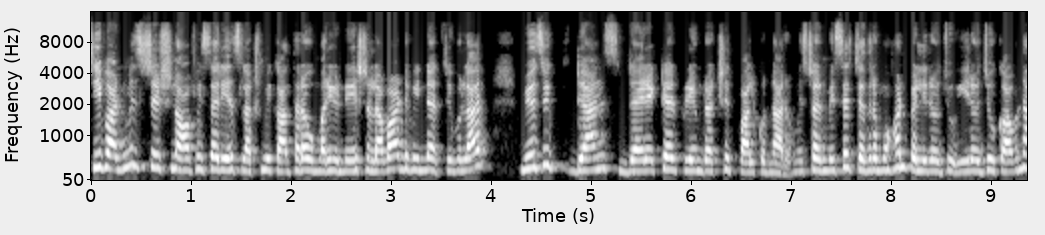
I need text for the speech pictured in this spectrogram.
chief administration officer S Lakshmikantarao మరియు national award winner triple R music dance director Prem Rakshith పాల్గొన్నారు. మిస్టర్ మిసెస్ చంద్రమోహన్ పెళ్ళి రోజు ఈ రోజు కావున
